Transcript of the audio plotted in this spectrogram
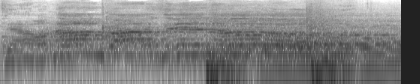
down, I'm rising up.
